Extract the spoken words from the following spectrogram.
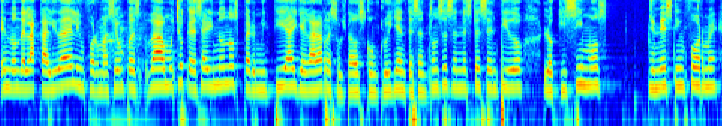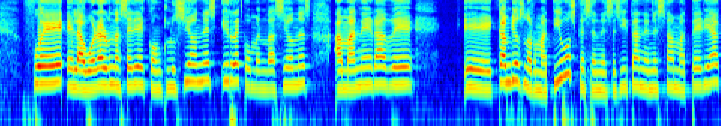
en donde la calidad de la información pues daba mucho que desear y no nos permitía llegar a resultados concluyentes. Entonces, en este sentido, lo que hicimos en este informe fue elaborar una serie de conclusiones y recomendaciones a manera de eh, cambios normativos que se necesitan en esta materia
